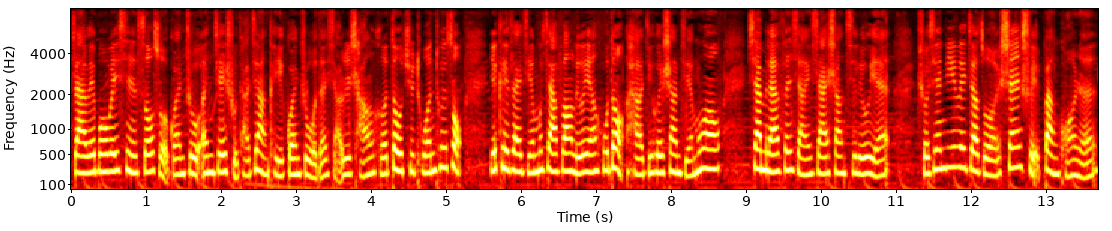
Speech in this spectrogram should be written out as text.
在微博、微信搜索关注 NJ 薯条酱，可以关注我的小日常和逗趣图文推送，也可以在节目下方留言互动，还有机会上节目哦。下面来分享一下上期留言。首先，第一位叫做山水半狂人，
